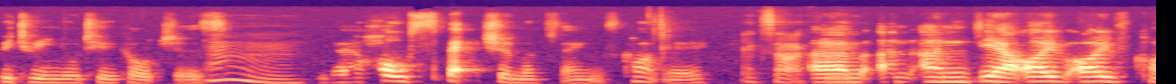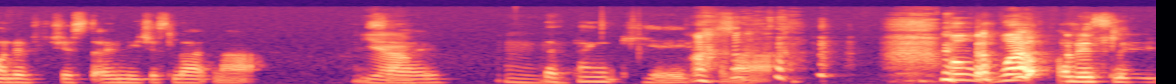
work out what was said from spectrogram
between your two cultures. Mm, You know, a whole spectrum of things, can't you? exactly Um, and, and yeah, I've, I've kind of just only just learnt that. yeah So, Mm. so thank you for that. well, well Honestly,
